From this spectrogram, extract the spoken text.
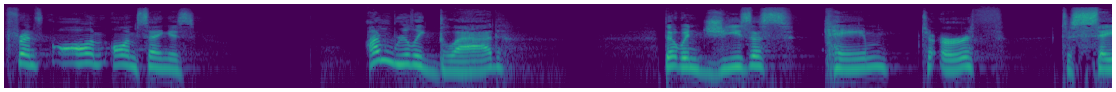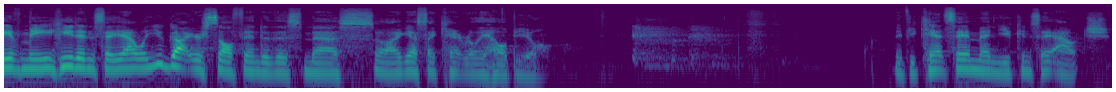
Friends, all I'm, all I'm saying is, I'm really glad that when Jesus came to earth to save me, he didn't say, Yeah, well, you got yourself into this mess, so I guess I can't really help you. If you can't say amen, you can say ouch.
